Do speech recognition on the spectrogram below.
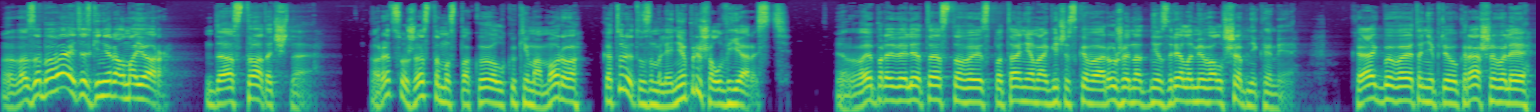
«Вы забываетесь, генерал-майор?» «Достаточно». Рэцу жестом успокоил Кукимамору, который от изумления пришёл в ярость. «Вы провели тестовые испытания магического оружия над незрелыми волшебниками. Как бы вы это ни приукрашивали,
